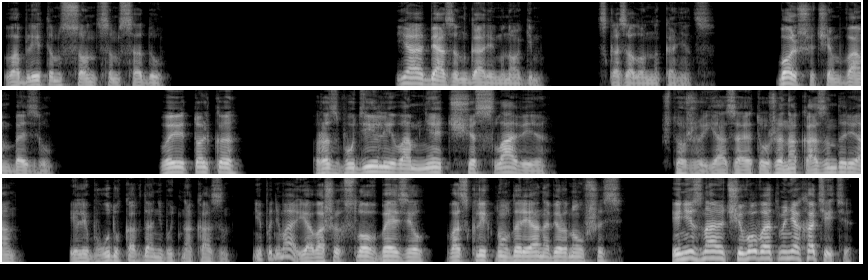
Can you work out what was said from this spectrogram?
в облитом солнцем саду. — Я обязан Гарри многим, — сказал он наконец. — Больше, чем вам, Безил. Вы только разбудили во мне тщеславие. Что же, я за это уже наказан, Дариан? Или буду когда-нибудь наказан? Не понимаю я ваших слов, Безил, — воскликнул Дариан, обернувшись. — И не знаю, чего вы от меня хотите.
